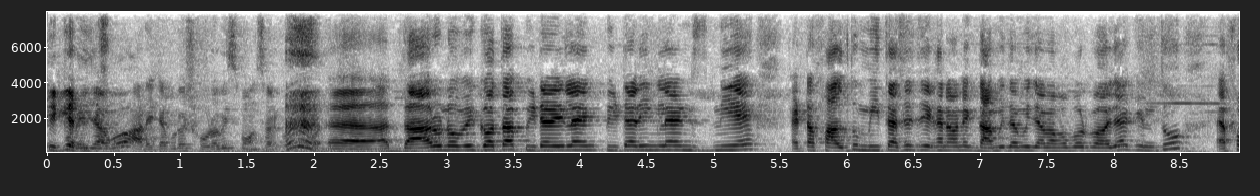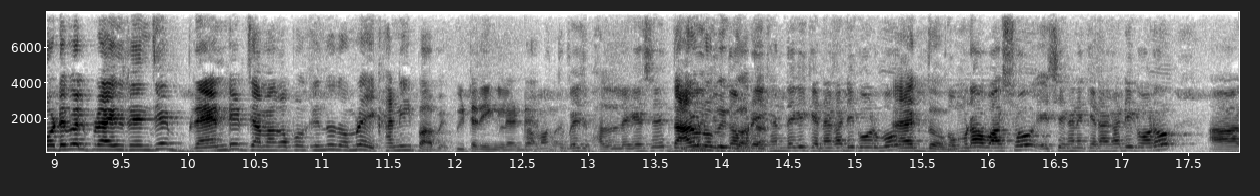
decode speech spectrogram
ঠিক আছে। যাব আর এটা পুরো সৌরভই স্পন্সর দারুণ অভিজ্ঞতা পিটার ইংল্যান্ড পিটার ইংল্যান্ড নিয়ে একটা ফালতু মিথ আছে যেখানে অনেক দামি দামি জামা কাপড় পাওয়া যায় কিন্তু অ্যাফোর্ডেবল প্রাইস রেঞ্জে ব্র্যান্ডেড জামা কাপড় কিন্তু তোমরা এখানেই পাবে পিটার ইংল্যান্ডে আমার তো বেশ ভালো লেগেছে। দারুণ অভিজ্ঞতা। এখান থেকে কেনাকাটি করব। একদম। তোমরাও আসো এসে এখানে কেনাকাটি করো আর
